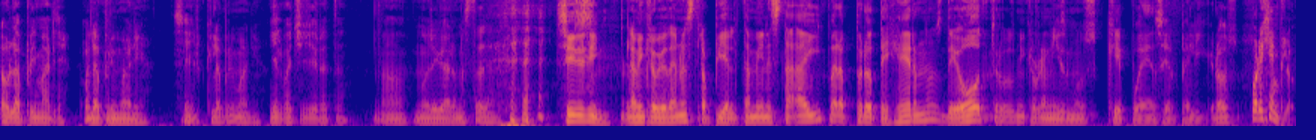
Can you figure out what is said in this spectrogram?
O la primaria. O la primaria. Sí. Que la primaria. Y el bachillerato. No, no llegaron hasta allá. Sí, sí, sí. La microbiota de nuestra piel también está ahí para protegernos de otros microorganismos que pueden ser peligrosos. Por ejemplo,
